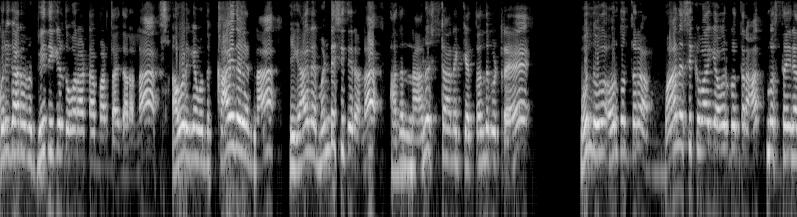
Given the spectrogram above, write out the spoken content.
ಕುರಿಗಾರರು ಬೀದಿಗಿಳಿದು ಹೋರಾಟ ಮಾಡ್ತಾ ಇದ್ದಾರಲ್ಲ, ಅವರಿಗೆ ಒಂದು ಕಾಯ್ದೆಯನ್ನ ಈಗಾಗಲೇ ಮಂಡಿಸಿದಿರಲ್ಲ ಅದನ್ನ ಅನುಷ್ಠಾನಕ್ಕೆ ತಂದುಬಿಟ್ರೆ ಒಂದು ಅವ್ರಿಗೊಂಥರ ಮಾನಸಿಕವಾಗಿ ಅವ್ರಿಗೊಂಥರ ಆತ್ಮಸ್ಥೈರ್ಯ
